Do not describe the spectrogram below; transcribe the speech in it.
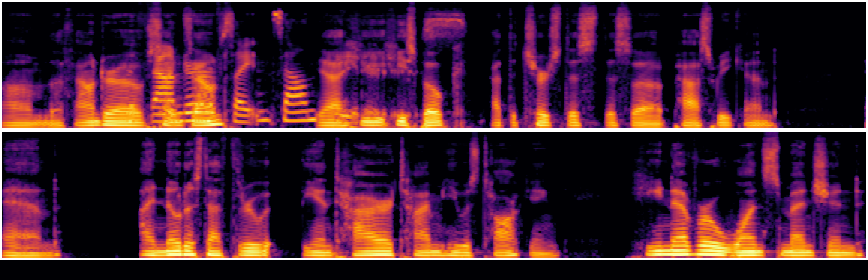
um the founder the of Sight founder sound. Of Sight and Sound. yeah, he he spoke at the church this this uh, past weekend, and I noticed that through the entire time he was talking, he never once mentioned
